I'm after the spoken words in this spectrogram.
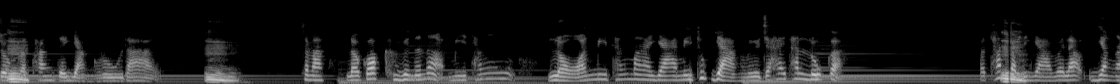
จนอืมกระทั่งจะยังรู้ได้ อืมใช่ไหมแล้วก็คืนนั้นอะ มีทั้งหลอนมีทั้งมายามีทุกอย่างเลยจะให้ท่านลุกอะแต่ท่านอืมปฏิญาณไว้แล้ว ยังไง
